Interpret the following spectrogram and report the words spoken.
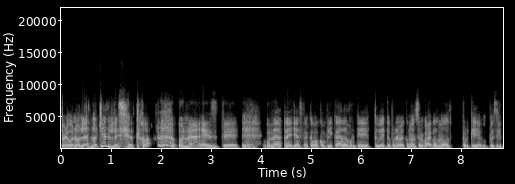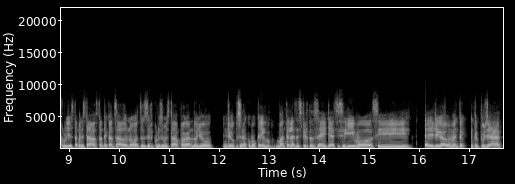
Pero bueno, las noches del desierto, una, este, una de ellas fue como complicado porque tuve que ponerme como en survival mode porque pues el ya también estaba bastante cansado, ¿no? Entonces el crew se me estaba apagando, yo, yo pues era como, ok, manténlas despiertas a ellas y seguimos y eh, llegaba un momento en que pues ya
